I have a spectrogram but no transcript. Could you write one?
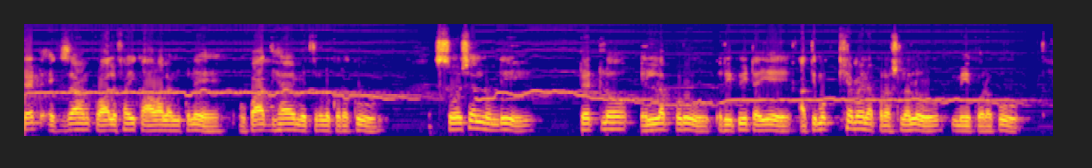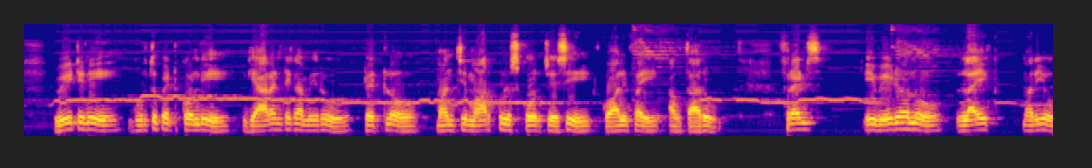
టెట్ ఎగ్జామ్ క్వాలిఫై కావాలనుకునే ఉపాధ్యాయ మిత్రుల కొరకు సోషల్ నుండి టెట్లో ఎల్లప్పుడూ రిపీట్ అయ్యే అతి ముఖ్యమైన ప్రశ్నలు మీ కొరకు. వీటిని గుర్తుపెట్టుకోండి గ్యారంటీగా మీరు టెట్లో మంచి మార్కులు స్కోర్ చేసి క్వాలిఫై అవుతారు. ఫ్రెండ్స్ ఈ వీడియోను లైక్ మరియు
